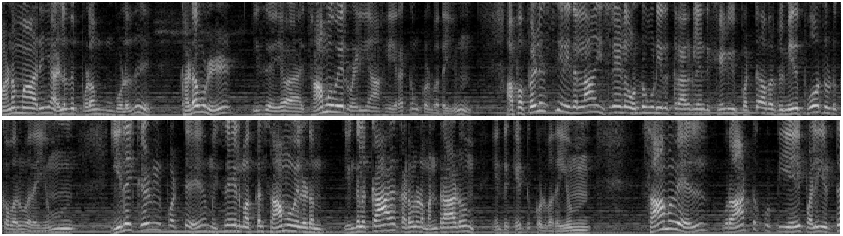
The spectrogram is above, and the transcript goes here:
மனமாறி அழுது புலம்பும் பொழுது கடவுள் இது சாமுவேல் வழியாக இரக்கம் கொள்வதையும் அப்போ பெலிஸ்தீன் இதெல்லாம் இஸ்ரேலில் ஒன்று கூடியிருக்கிறார்கள் என்று கேள்விப்பட்டு அவர்கள் மீது போர் தொடுக்க வருவதையும் இதை கேள்விப்பட்டு இஸ்ரேல் மக்கள் சாமுவேலிடம் எங்களுக்காக கடவுளிடம் அன்றாடும் என்று கேட்டுக்கொள்வதையும் சாமுவேல் ஒரு ஆட்டுக்குட்டியை பலியிட்டு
